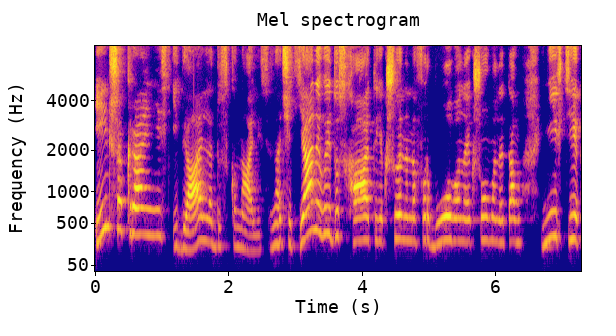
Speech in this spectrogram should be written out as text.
Інша крайність ідеальна досконалість. Значить, я не вийду з хати, якщо я не нафарбована, якщо в мене там нігті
